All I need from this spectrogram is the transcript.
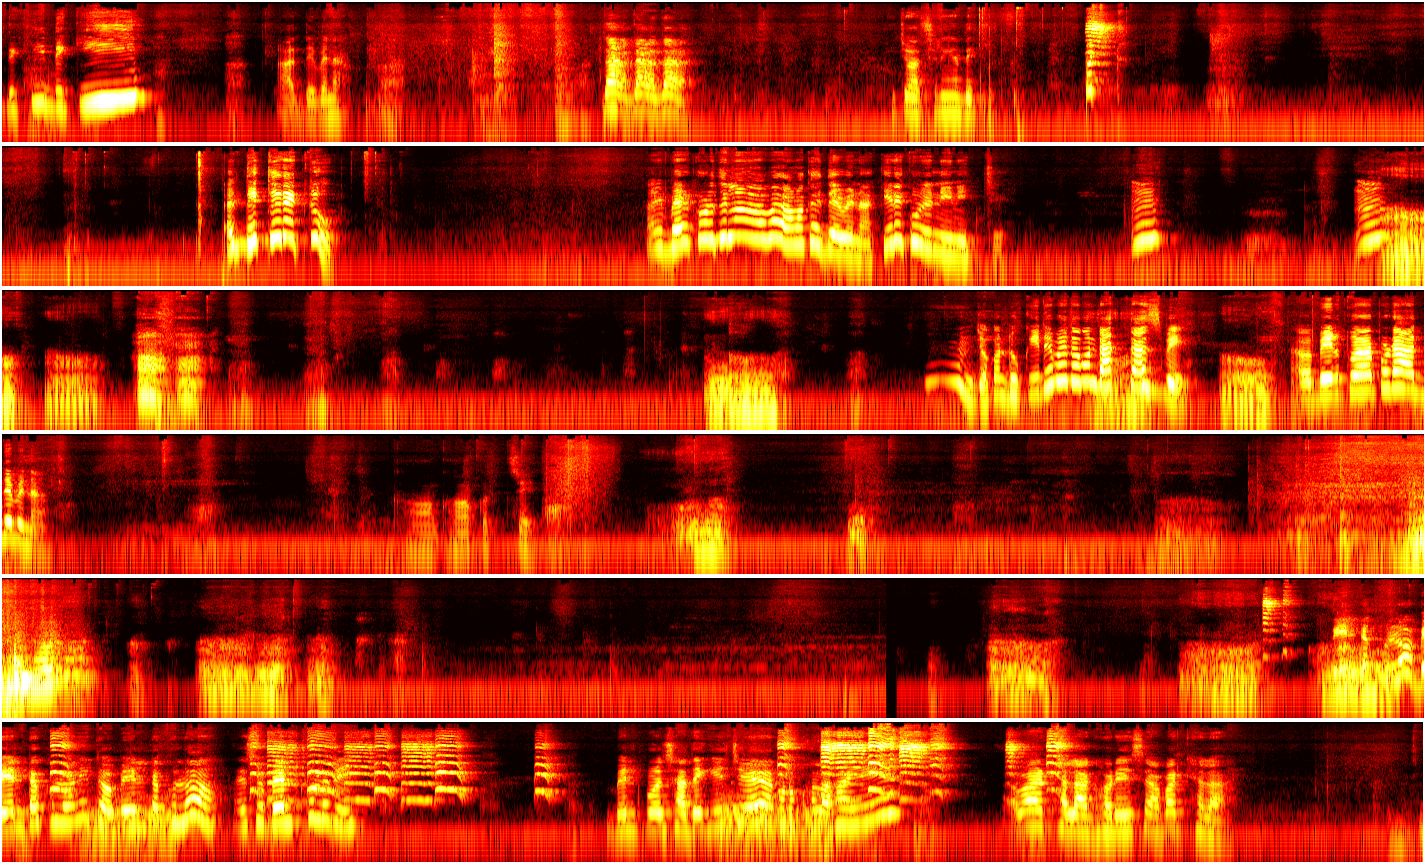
দেখি দেখি। আর দেবে না। দাঁড়া দাঁড়া দাঁড়া। কিছু আছে না দেখি। দেখতে একটু। আমি বের করে দিলাম, আবার আমাকে দেবে না। কেড়ে করে নিয়ে নিচ্ছে? হুম? হুম? হ্যাঁ হ্যাঁ যখন ঢুকিয়ে দেবে তখন ডাক্তার আসবে। আবার বের করার পরে আর দেবে না। ঘ করছে। বেলটা খুলো বেলটা খুলো নি তো, বেলটা খুলো। এসো, বেল্ট খুলে দিই। বেল্ট পরে ছাদে গিয়েছে এখনও খোলা হয়নি। আবার খেলা ঘরে এসে আবার খেলা।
